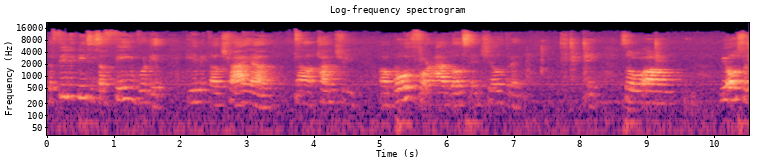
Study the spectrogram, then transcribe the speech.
the Philippines is a favorite clinical trial uh, country uh, both for adults and children. Okay. So um, we also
